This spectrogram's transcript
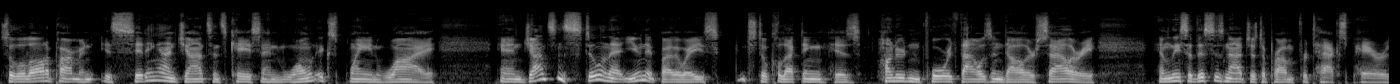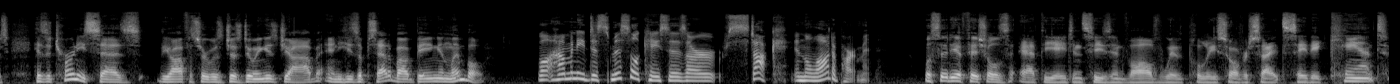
So the law department is sitting on Johnson's case and won't explain why. And Johnson's still in that unit, by the way. He's still collecting his $104,000 salary. And Lisa, this is not just a problem for taxpayers. His attorney says the officer was just doing his job and he's upset about being in limbo. Well, how many dismissal cases are stuck in the law department? Well, city officials at the agencies involved with police oversight say they can't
